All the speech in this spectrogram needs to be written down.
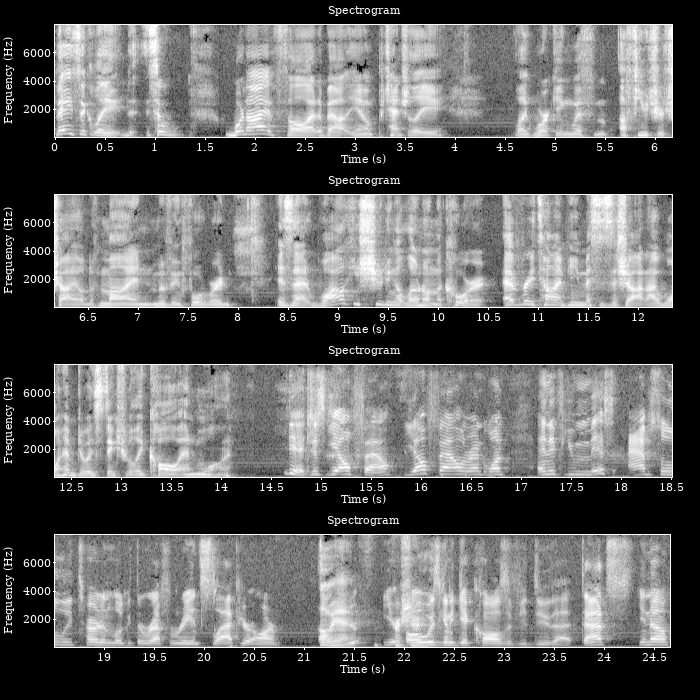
Basically, so what I've thought about, you know, potentially like working with a future child of mine moving forward is that while he's shooting alone on the court, every time he misses a shot, I want him to instinctually call and one. Yeah, just yell foul. Yell foul around one. And if you miss, absolutely turn and look at the referee and slap your arm. Oh yeah, You're, you're sure. always going to get calls if you do that. That's, you know,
